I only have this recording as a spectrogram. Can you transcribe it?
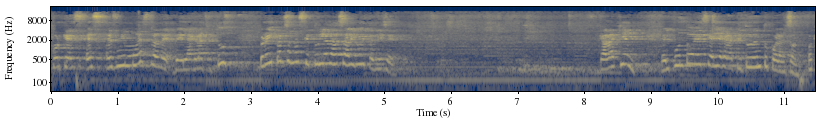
Porque es, es, mi muestra de, de la gratitud. Pero hay personas que tú le das algo y te dicen, cada quien. El punto es que haya gratitud en tu corazón, ¿ok?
